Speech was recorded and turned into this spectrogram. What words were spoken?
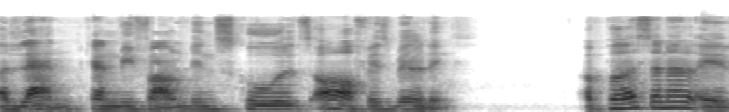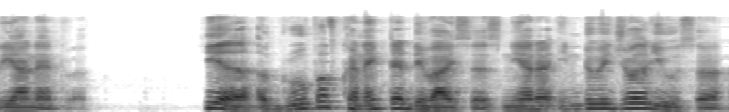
A LAN can be found in schools or office buildings. A personal area network. Here, a group of connected devices near an individual user,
